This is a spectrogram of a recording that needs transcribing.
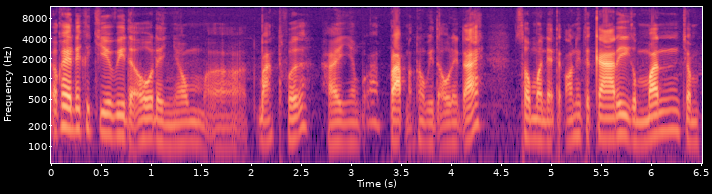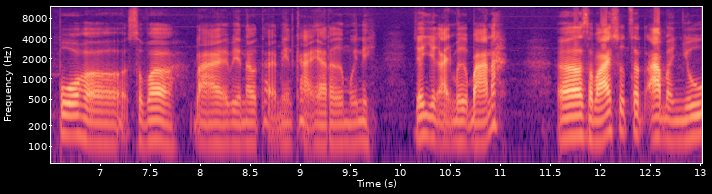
អូខេនេះគឺជាវីដេអូដែលខ្ញុំបានធ្វើហើយខ្ញុំបានប្រាប់នៅក្នុងវីដេអូនេះដែរសូមឲ្យអ្នកទាំងអស់គ្នាធ្វើការ recommend ចំពោះ server ដែលវានៅតែមានការ error មួយនេះអញ្ចឹងយើងអាចមើលបានណាសបាយសុទ្ធ set up a new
